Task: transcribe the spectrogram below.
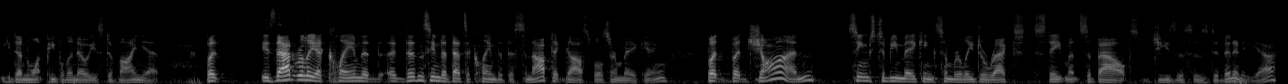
he doesn't want people to know he's divine yet. But is that really a claim that it doesn't seem that that's a claim that the synoptic gospels are making? But but John seems to be making some really direct statements about Jesus' divinity, yeah?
